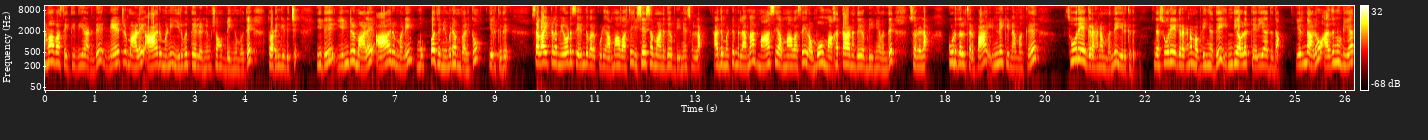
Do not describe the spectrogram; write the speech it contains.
அமாவாசை திதியானது நேற்று மாலை ஆறு மணி இருபத்தேழு நிமிஷம் அப்படிங்கும்போதே தொடங்கிடுச்சு. இது இன்று மாலை ஆறு மணி முப்பது நிமிடம் வரைக்கும் இருக்குது. செவ்வாய்க்கிழமையோடு சேர்ந்து வரக்கூடிய அமாவாசை விசேஷமானது அப்படின்னே சொல்லலாம். அது மட்டும் இல்லாமல் மாசி அமாவாசை ரொம்பவும் மகத்தானது அப்படின்னே வந்து சொல்லலாம். கூடுதல் சிறப்பாக இன்றைக்கி நமக்கு சூரிய கிரகணம் வந்து இருக்குது. இந்த சூரிய கிரகணம் அப்படிங்கிறது இந்தியாவில் தெரியாது தான் இருந்தாலும் அதனுடைய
